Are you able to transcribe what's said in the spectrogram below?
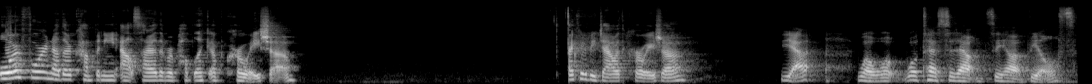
or for another company outside of the Republic of Croatia. I could be down with Croatia. Yeah. Well, we'll we'll test it out and see how it feels.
